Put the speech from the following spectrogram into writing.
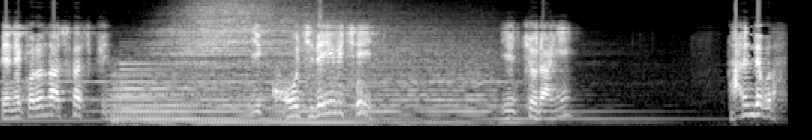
베네골은 아시다시피 이 고지대에 위치해 있습니다 일조량이 다른 데보다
